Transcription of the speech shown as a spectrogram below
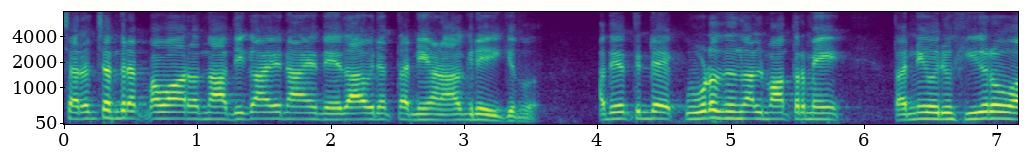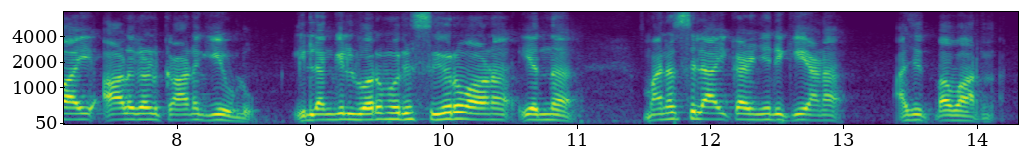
ശരത്ചന്ദ്ര പവാർ എന്ന അധികായനായ നേതാവിനെ തന്നെയാണ് ആഗ്രഹിക്കുന്നത്. അദ്ദേഹത്തിന്റെ കൂടെ നിന്നാൽ മാത്രമേ തന്നെ ഒരു ഹീറോ ആയി ആളുകൾ കാണുകയുള്ളൂ. ഇല്ലെങ്കിൽ വെറും ഒരു സീറോ ആണ് എന്ന് മനസ്സിലായി കഴിഞ്ഞിരിക്കുകയാണ് അജിത് പവാറിന്.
